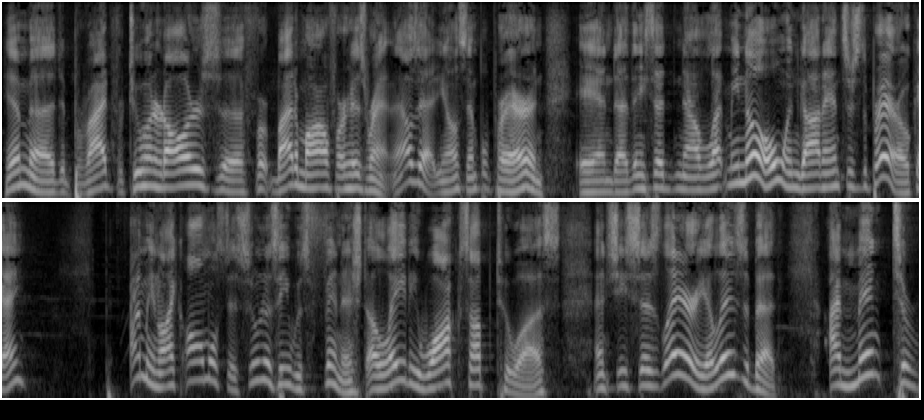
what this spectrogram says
him uh, to provide for $200 uh, for, by tomorrow for his rent. And that was it, you know, simple prayer. And, and uh, then he said, now let me know when God answers the prayer, okay? I mean, like almost as soon as he was finished, a lady walks up to us and she says, Larry, Elizabeth, I meant to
